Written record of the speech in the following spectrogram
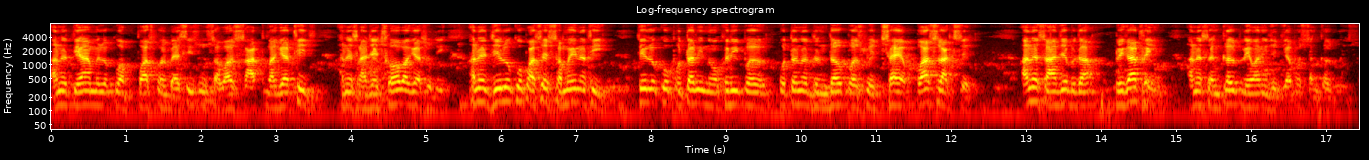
અને ત્યાં અમે લોકો ઉપવાસ પર બેસીશું સવાર સાત વાગ્યાથી જ અને સાંજે છ વાગ્યા સુધી. અને જે લોકો પાસે સમય નથી, તે લોકો પોતાની નોકરી પર, પોતાના ધંધા ઉપર સ્વેચ્છાએ ઉપવાસ રાખશે અને સાંજે બધા ભેગા થઈ અને સંકલ્પ લેવાની જગ્યા પર સંકલ્પ લઈશું.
